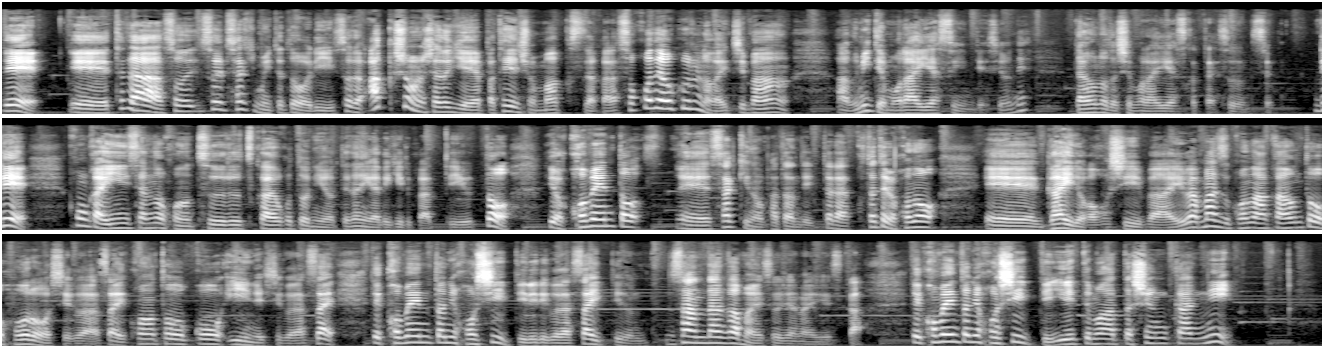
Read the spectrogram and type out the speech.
で、えー、ただ、それ、それさっきも言った通り、それアクションした時はやっぱテンションマックスだから、そこで送るのが一番、あの、見てもらいやすいんですよね。ダウンロードしてもらいやすかったりするんですよ。で、今回インスタのこのツール使うことによって何ができるかっていうと、要はコメント、えー、さっきのパターンで言ったら、例えばこの、えー、ガイドが欲しい場合は、まずこのアカウントをフォローしてください。この投稿をいいねしてください。で、コメントに欲しいって入れてくださいっていうのを3段構えするじゃないですか。で、コメントに欲しいって入れてもらった瞬間に、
